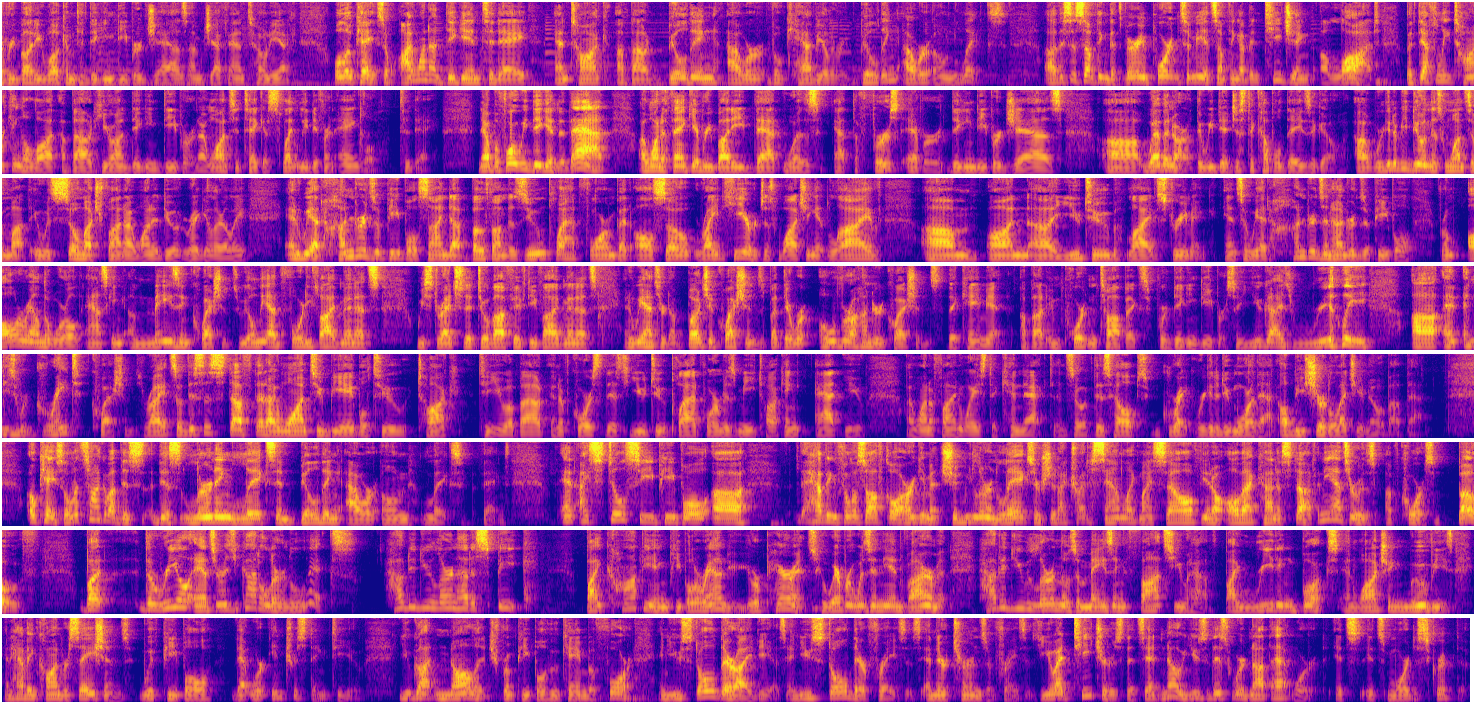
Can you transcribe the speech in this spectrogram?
everybody. Welcome to Digging Deeper Jazz. I'm Jeff Antoniuk. Well, okay, so I want to dig in today and talk about building our vocabulary, building our own licks. Uh, this is something that's very important to me. It's something I've been teaching a lot, but definitely talking a lot about here on Digging Deeper. And I want to take a slightly different angle today. Now, before we dig into that, I want to thank everybody that was at the first ever Digging Deeper Jazz uh, webinar that we did just a couple days ago. Uh, we're going to be doing this once a month. It was so much fun. I want to do it regularly. And we had hundreds of people signed up both on the Zoom platform, but also right here, just watching it live um, on uh, YouTube live streaming. And so we had hundreds and hundreds of people from all around the world asking amazing questions. We only had 45 minutes. We stretched it to about 55 minutes and we answered a bunch of questions, but there were over 100 questions that came in about important topics for digging deeper. So you guys really, uh, and, and these were great questions, right? So this is stuff that I want to be able to talk to you about. And of course, this YouTube platform is me talking at you. I want to find ways to connect. And so if this helps, great. We're going to do more of that. I'll be sure to let you know about that. Okay, so let's talk about this, this learning licks and building our own licks things. And I still see people uh, having philosophical arguments. Should we learn licks or should I try to sound like myself? You know, all that kind of stuff. And the answer is, of course, both. But the real answer is you got to learn licks. How did you learn how to speak? By copying people around you, your parents, whoever was in the environment. How did you learn those amazing thoughts you have? By reading books and watching movies and having conversations with people that were interesting to you. You got knowledge from people who came before and you stole their ideas and you stole their phrases and their turns of phrases. You had teachers that said, "No, use this word, not that word. It's it's more descriptive."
